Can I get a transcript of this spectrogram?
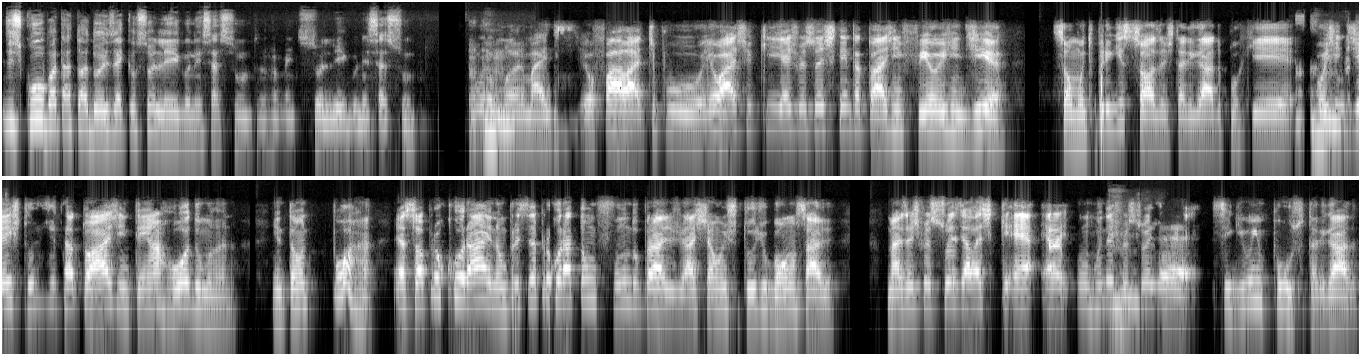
desculpa, tatuadores, é que eu sou leigo nesse assunto. Eu realmente sou leigo nesse assunto. Pô, mano, mas eu falar, tipo, eu acho que as pessoas que têm tatuagem feia hoje em dia são muito preguiçosas, tá ligado? Porque hoje em dia estúdio de tatuagem tem a rodo, mano. Então, porra, é só procurar e não precisa procurar tão fundo para achar um estúdio bom, sabe? Mas as pessoas, elas querem. É, o ruim das pessoas é seguir o impulso, tá ligado?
